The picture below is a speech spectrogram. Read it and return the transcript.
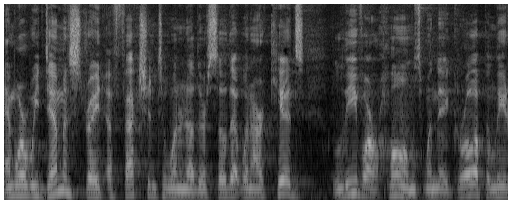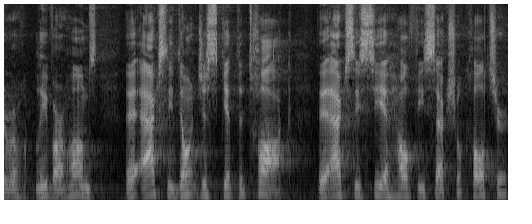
and where we demonstrate affection to one another so that when our kids leave our homes, when they grow up and leave our, leave our homes, they actually don't just get to talk, they actually see a healthy sexual culture.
